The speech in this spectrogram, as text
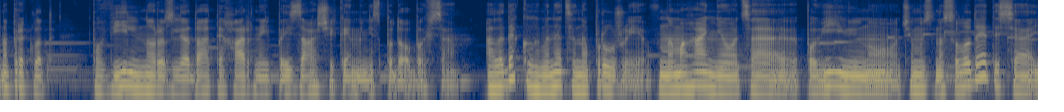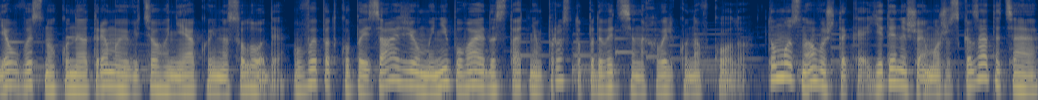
Наприклад, повільно розглядати гарний пейзаж, який мені сподобався. Але деколи мене це напружує. В намаганні оце повільно чимось насолодитися, я в висновку не отримую від цього ніякої насолоди. У випадку пейзажів мені буває достатньо просто подивитися на хвильку навколо. Тому знову ж таки, єдине, що я можу сказати, це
